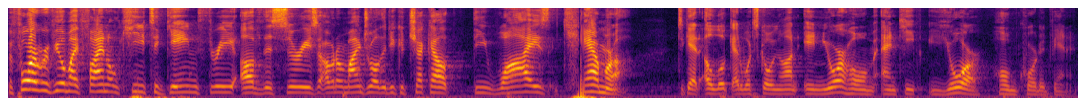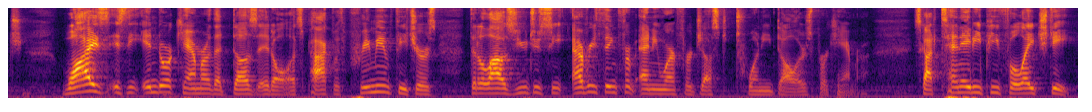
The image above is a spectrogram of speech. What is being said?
Before I reveal my final key to game three of this series, I want to remind you all that you could check out the Wyze camera to get a look at what's going on in your home and keep your home court advantage. Wyze is the indoor camera that does it all. It's packed with premium features that allows you to see everything from anywhere for just $20 per camera. It's got 1080p full HD,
